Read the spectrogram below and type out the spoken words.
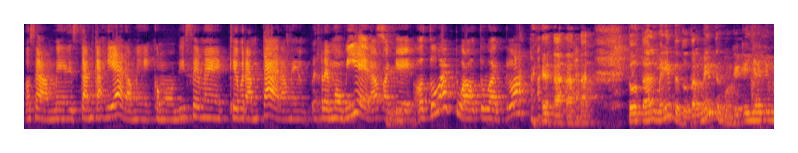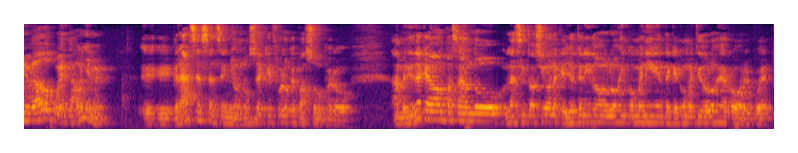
o sea, me estancajeara, me, como dice, me quebrantara, me removiera para que o tú actúas o tú actúas. totalmente, totalmente, porque es que ya yo me he dado cuenta, óyeme, eh, eh, gracias al Señor, no sé qué fue lo que pasó, pero a medida que van pasando las situaciones que yo he tenido los inconvenientes, que he cometido los errores, pues,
